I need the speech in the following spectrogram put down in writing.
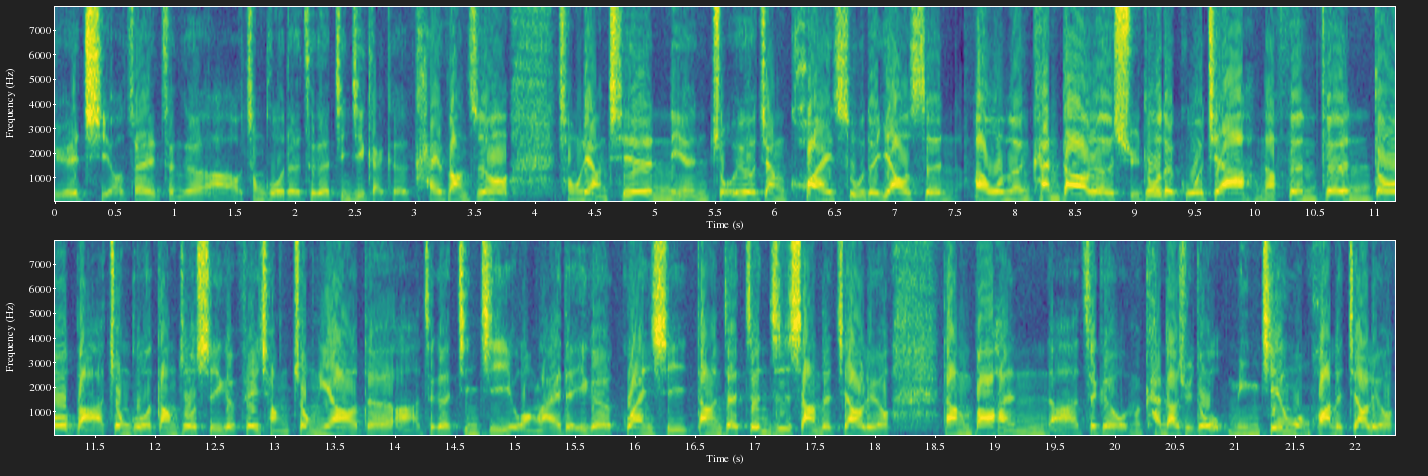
崛起哦，在整个啊中国的这个经济改革开放之后，从两千年左右这样快速的跃升啊，我们看到了许多的国家，那纷纷都把中国当作是一个非常重要的啊这个经济往来的一个关系。当然，在政治上的交流，当然包含啊这个我们看到许多民间文化的交流，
